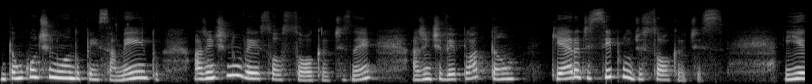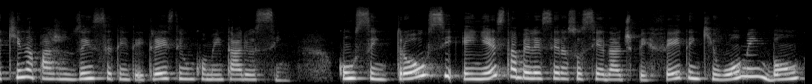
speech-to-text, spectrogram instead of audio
então, continuando o pensamento, a gente não vê só Sócrates, né? A gente vê Platão, que era discípulo de Sócrates. E aqui na página 273 tem um comentário assim: concentrou-se em estabelecer a sociedade perfeita em que o homem bom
